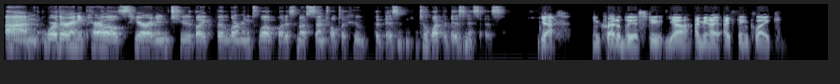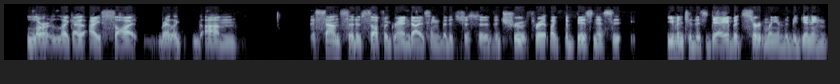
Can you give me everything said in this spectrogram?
Um, were there any parallels here into like the learning to love what is most central to who the business to what the business is? Yes, incredibly astute. Yeah, I mean, I, I think like learn like I, I saw it right like um this sounds sort of self-aggrandizing but it's just sort of the truth right like the business even to this day but certainly in the beginning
